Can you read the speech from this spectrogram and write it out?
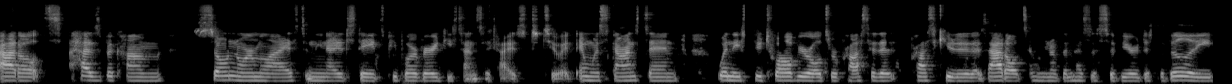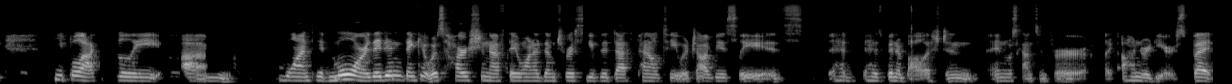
adults has become so normalized in the United States, people are very desensitized to it. In Wisconsin, when these two 12 year olds were prosecuted, prosecuted as adults and one of them has a severe disability, people actually um, wanted more. They didn't think it was harsh enough. They wanted them to receive the death penalty, which obviously is had has been abolished in in Wisconsin for like hundred years. But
